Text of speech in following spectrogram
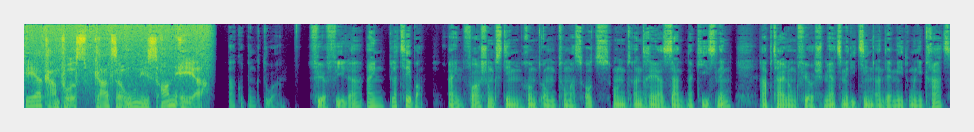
Air Campus, Grazer Unis on Air. Akupunktur. Für viele ein Placebo. Ein Forschungsteam rund um Thomas Otz und Andreas Sandner-Kiesling, Abteilung für Schmerzmedizin an der Med-Uni Graz,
